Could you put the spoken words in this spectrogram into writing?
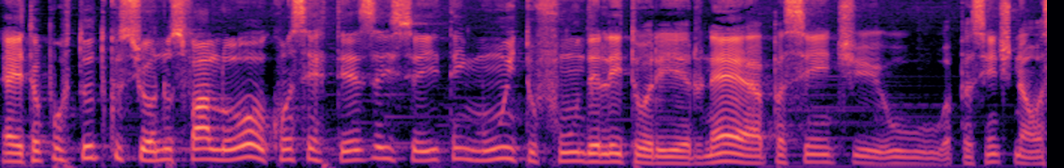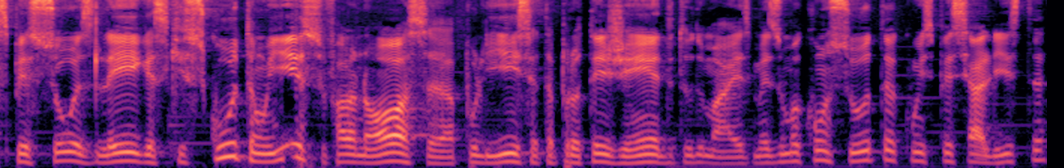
É, então, por tudo que o senhor nos falou, com certeza isso aí tem muito fundo eleitoreiro, né? A paciente, o, a paciente não, as pessoas leigas que escutam isso falam, nossa, a polícia está protegendo e tudo mais, mas uma consulta com um especialista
